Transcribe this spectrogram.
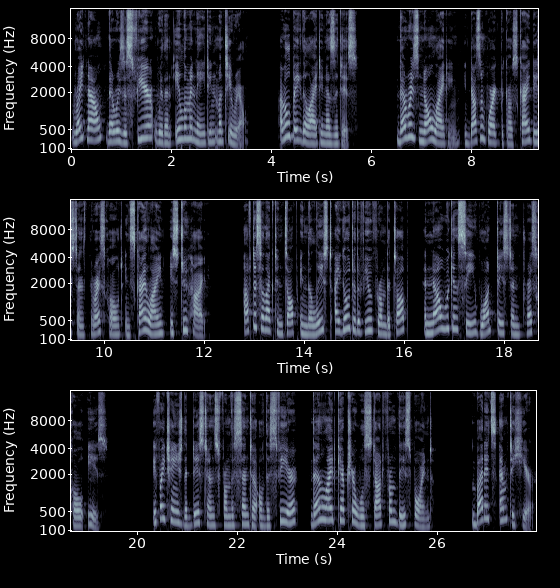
Right now, there is a sphere with an illuminating material. I will bake the lighting as it is. There is no lighting, it doesn't work because sky distance threshold in Skylight is too high. After selecting top in the list, I go to the view from the top and now we can see what distance threshold is. If I change the distance from the center of the sphere, then light capture will start from this point. But it's empty here.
